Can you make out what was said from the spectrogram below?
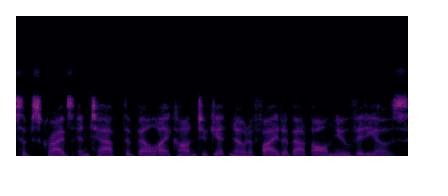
subscribes and tap the bell icon to get notified about all new videos.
